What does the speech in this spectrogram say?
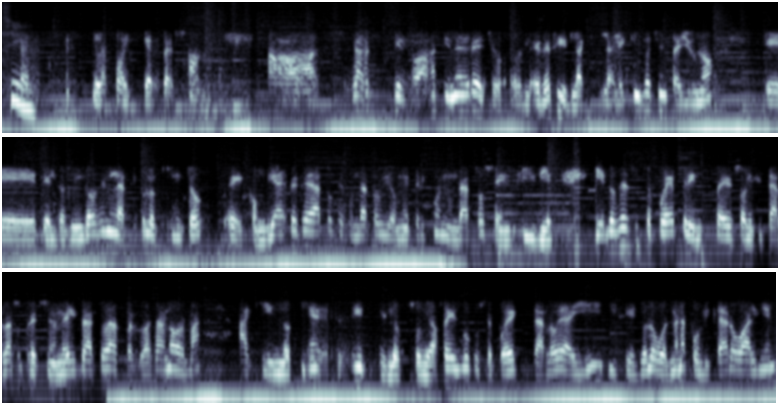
sí la cualquier persona. Ah, que trabaja tiene derecho, es decir, la, ley 1581 eh, del 2002 en el artículo quinto eh, convierte ese dato que es un dato biométrico en un dato sensible. Y entonces usted puede pues, solicitar la supresión del dato de acuerdo a esa norma a quien lo tiene, es decir, si lo subió a Facebook usted puede quitarlo de ahí y si ellos lo vuelven a publicar o alguien,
